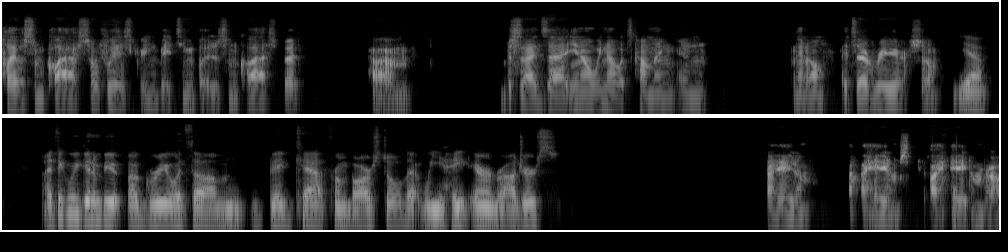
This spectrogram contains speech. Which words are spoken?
play with some class. Hopefully this Green Bay team plays with some class, but um besides that, you know, we know what's coming and you know, it's every year. So Yeah. I think we gonna be agree with um Big Cat from Barstool that we hate Aaron Rodgers. I hate him. I hate him. I hate him, bro.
